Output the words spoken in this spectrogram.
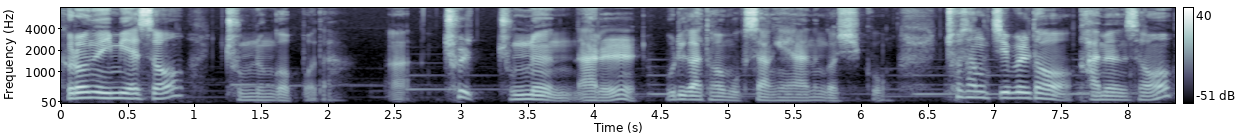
그런 의미에서 죽는 것보다 아, 출, 죽는 날을 우리가 더 묵상해야 하는 것이고 초상집을 더 가면서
